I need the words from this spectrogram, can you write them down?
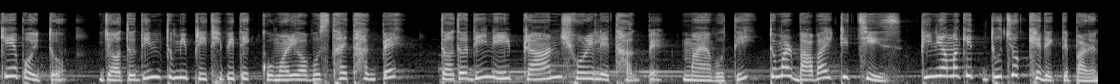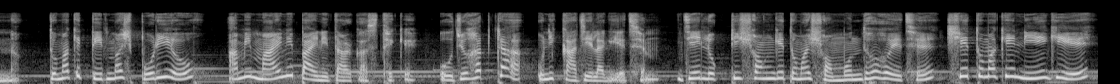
কে বইত যতদিন তুমি পৃথিবীতে কুমারী অবস্থায় থাকবে, ততদিন এই প্রাণ শরীরে থাকবে। মায়াবতী, তোমার বাবা একটি চিজ। তিনি আমাকে দু চক্ষে দেখতে পারেন না। তোমাকে তিন মাস পরিয়েও আমি মাইনে পাইনি তার কাছ থেকে। অজুহাতটা উনি কাজে লাগিয়েছেন। যে লোকটির সঙ্গে তোমার সম্বন্ধ হয়েছে, সে তোমাকে নিয়ে গিয়ে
